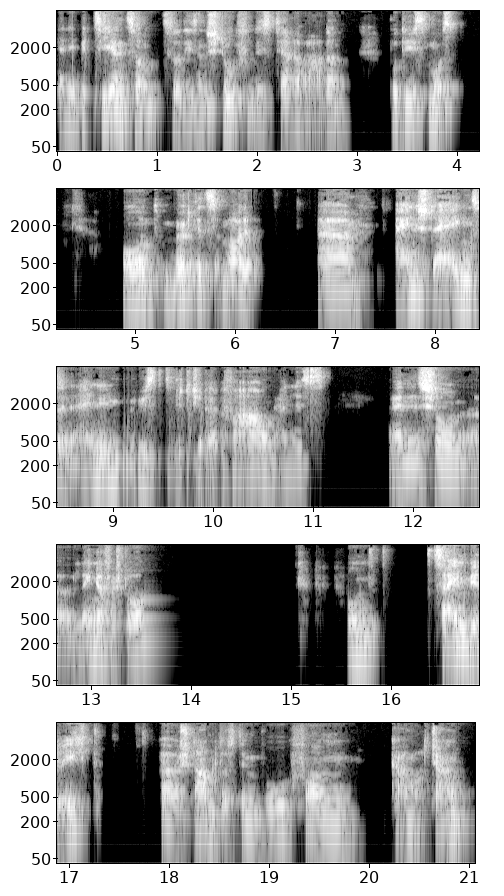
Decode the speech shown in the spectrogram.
eine Beziehung zum, zu diesen Stufen des Theravada-Buddhismus und möchte jetzt mal äh, einsteigen so in eine mystische Erfahrung eines, eines schon äh, länger verstorbenen. Und sein Bericht äh, stammt aus dem Buch von Gama Chang,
